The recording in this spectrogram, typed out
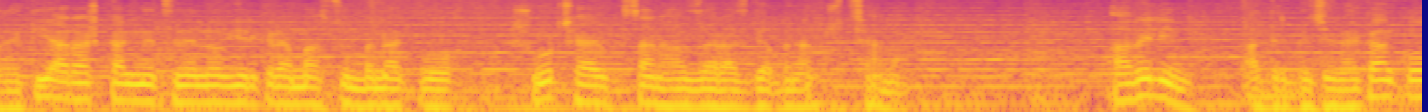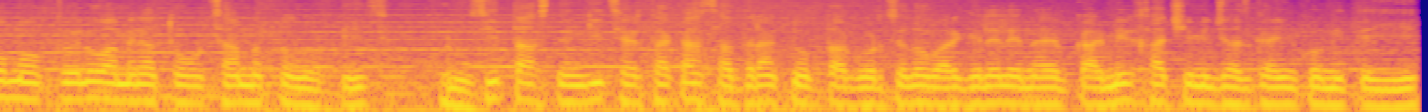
աղետի առաջ կանգնեցնելով երկրամասում բնակվող շուրջ 120 հազար ազգաբնակչությանը։ Ավելին, ադրբեջանական կողմը օգտվելով ամենաթողության մտնոլորտից հունիսի 15-ից հերթական սադրանքն օգտագործելով արգելել է նաև Կարմիր խաչի միջազգային կոմիտեի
